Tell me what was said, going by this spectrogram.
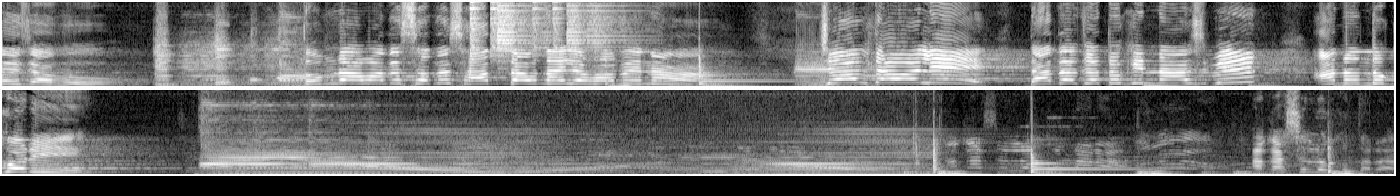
হয়ে যাব। তোমরা আমাদের সাথে সাথ দাও, নাইলে হবে না। চল তাহলে, দাদা যতক্ষণ না আসবে, আনন্দ করি। আকাশের লক্ষ্য তারা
